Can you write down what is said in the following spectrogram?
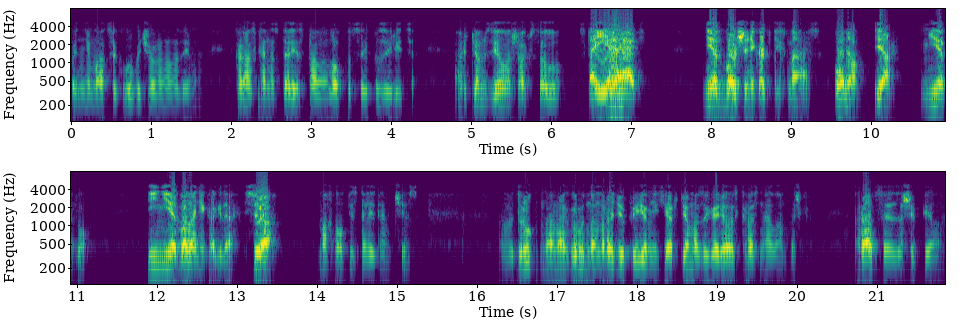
подниматься клубы черного дыма. Краска на столе стала лопаться и пузыриться. Артем сделал шаг к столу. «Стоять! Нет больше никаких нас. Понял? Я. Нету. И не было никогда. Все!» Махнул пистолетом Чес. Вдруг на нагрудном радиоприемнике Артема загорелась красная лампочка. Рация зашипела.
